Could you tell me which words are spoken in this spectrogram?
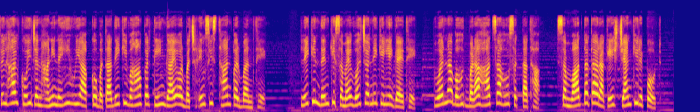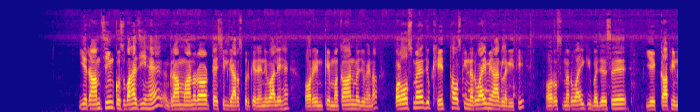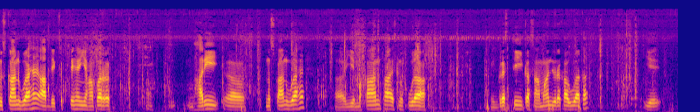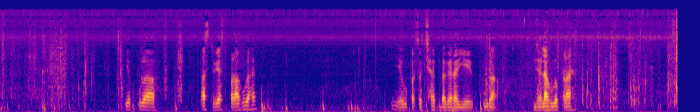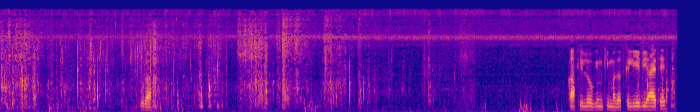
फ़िलहाल कोई जनहानि नहीं हुई। आपको बता दें कि वहाँ पर तीन गाय और बछड़े उसी स्थान पर बंद थे। लेकिन दिन के समय वह चरने के लिए गए थे, वरना बहुत बड़ा हादसा हो सकता था। संवाददाता राकेश जैन की रिपोर्ट। ये राम सिंह कुशवाहा जी हैं, ग्राम मानोरा और तहसील ग्यारसपुर के रहने वाले हैं, और इनके मकान में जो है ना, पड़ोस में जो खेत था, उसकी नरवाई में आग लगी थी, और उस नरवाई की वजह से ये काफ़ी नुकसान हुआ है। आप देख सकते हैं यहाँ पर भारी नुकसान हुआ है। ये मकान था, इसमें पूरा गृहस्थी का सामान जो रखा हुआ था, ये ये पूरा अस्त व्यस्त पड़ा हुआ है। ये ऊपर से छत वगैरह ये पूरा जला हुआ पड़ा है। पूरा। काफ़ी लोग इनकी मदद के लिए भी आए थे।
